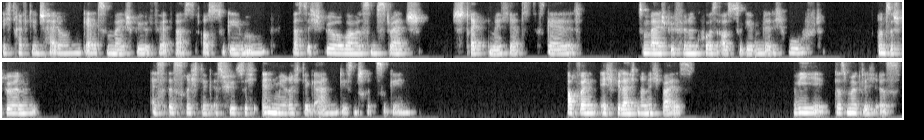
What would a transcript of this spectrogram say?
ich treffe die Entscheidung, Geld zum Beispiel für etwas auszugeben, was ich spüre, wow, das ist ein Stretch, streckt mich jetzt das Geld zum Beispiel für einen Kurs auszugeben, der dich ruft und zu spüren, es ist richtig, es fühlt sich in mir richtig an, diesen Schritt zu gehen. Auch wenn ich vielleicht noch nicht weiß, wie das möglich ist.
